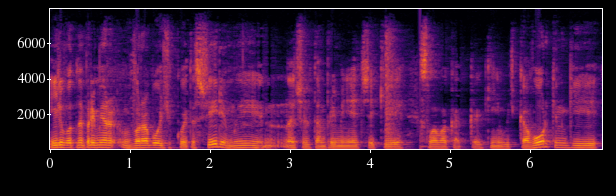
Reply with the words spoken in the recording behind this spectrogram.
Или вот, например, в рабочей какой-то сфере мы начали там применять всякие слова, как какие-нибудь коворкинги.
